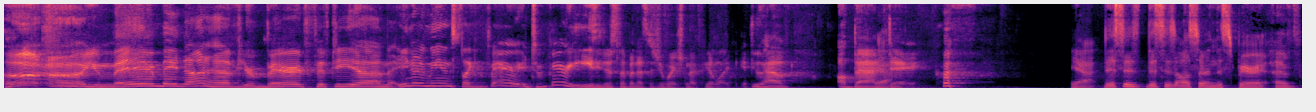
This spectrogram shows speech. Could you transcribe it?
uh, you may or may not have your Barrett 50. Um, you know what I mean? It's like very it's very easy to slip in that situation. I feel like if you have a bad Yeah. day. Yeah, this is this is also in the spirit of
